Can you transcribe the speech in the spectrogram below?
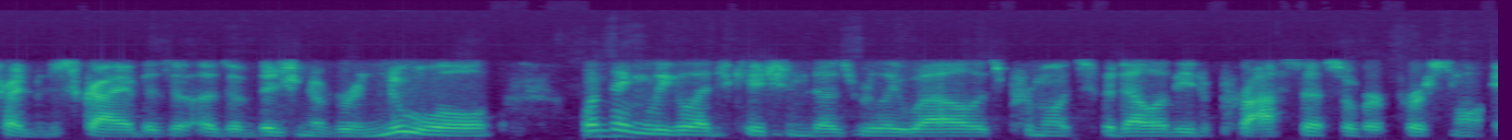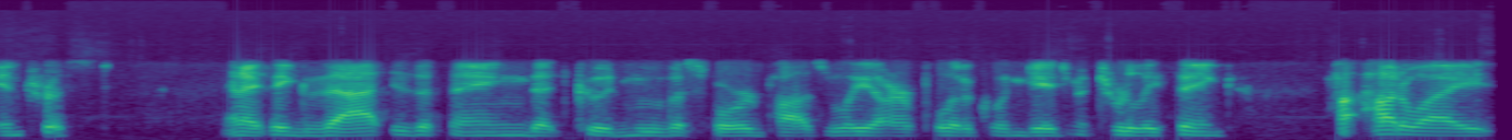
tried to describe as a, as a vision of renewal, one thing legal education does really well is promotes fidelity to process over personal interest. And I think that is a thing that could move us forward positively on our political engagement to really think how do I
